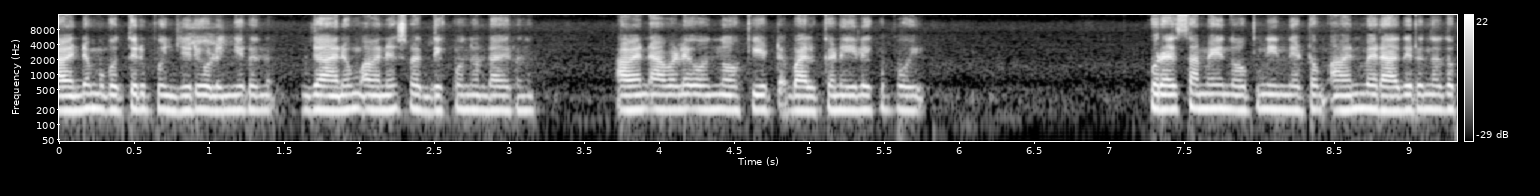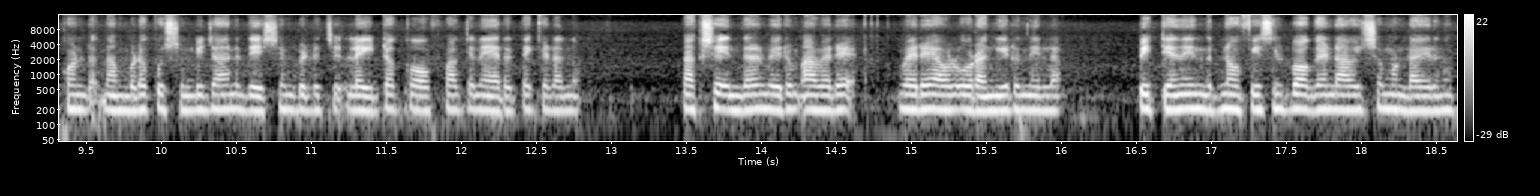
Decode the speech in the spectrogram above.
അവന്റെ മുഖത്തൊരു പുഞ്ചിരി ഒളിഞ്ഞിരുന്നു. ജാനും അവനെ ശ്രദ്ധിക്കുന്നുണ്ടായിരുന്നു. അവൻ അവളെ ഒന്ന് നോക്കിയിട്ട് ബാൽക്കണിയിലേക്ക് പോയി. കുറേ സമയം നോക്കി നിന്നിട്ടും അവൻ വരാതിരുന്നത് കൊണ്ട് നമ്മുടെ കുശുമ്പി ജാന് ദേഷ്യം പിടിച്ച് ലൈറ്റൊക്കെ ഓഫാക്കി നേരത്തെ കിടന്നു. പക്ഷേ ഇന്ദ്രൻ വരും അവരെ വരെ അവൾ ഉറങ്ങിയിരുന്നില്ല. പിറ്റേന്ന് ഇന്ദ്രൻ ഓഫീസിൽ പോകേണ്ട ആവശ്യമുണ്ടായിരുന്നു.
